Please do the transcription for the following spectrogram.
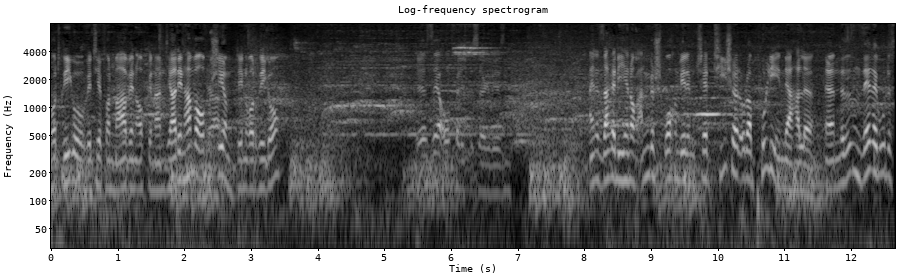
Rodrigo wird hier von Marvin auch genannt. Ja, den haben wir auf dem Ja. Schirm, den Rodrigo. Der ist sehr auffällig bisher gewesen. Eine Sache, die hier noch angesprochen wird im Chat, T-Shirt oder Pulli in der Halle. Ähm, das ist ein sehr, sehr gutes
